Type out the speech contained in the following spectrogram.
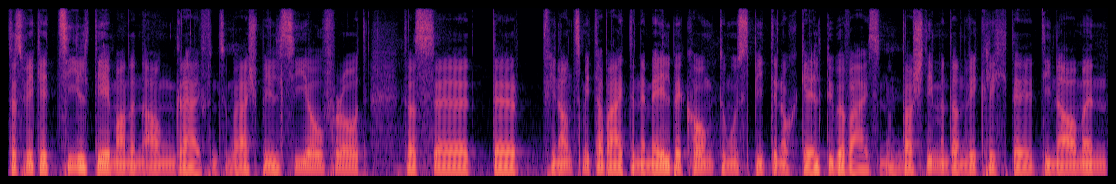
dass wir gezielt jemanden angreifen. Zum Beispiel CEO-Fraud, dass äh, der Finanzmitarbeiter eine Mail bekommt, du musst bitte noch Geld überweisen. Mhm. Und da stimmen dann wirklich die, die Namen,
